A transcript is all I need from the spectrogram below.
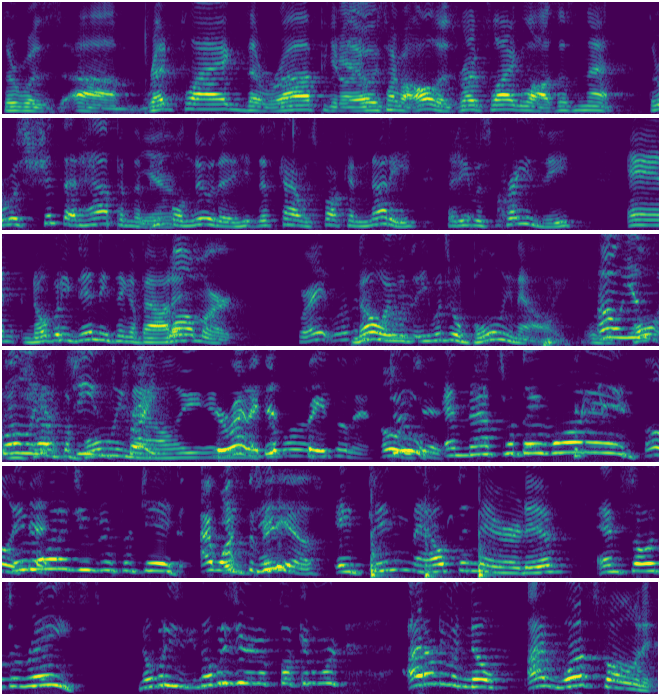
there was um, red flags that were up. You know, they always talk about all those red flag laws, this and that. There was shit that happened that Yeah. people knew that he, this guy was fucking nutty, that he was crazy, and nobody did anything about it. Walmart, right? Wasn't No, it it was he went to a bowling alley. It was Oh yeah, bowl- bowling. at the Jesus bowling Christ! alley You're right. I did space on it. Holy Dude, shit! and that's what they wanted. Holy they shit. wanted you to forget. I watched It the video. It didn't help the narrative, and so it's erased. Nobody's nobody's hearing a fucking word. I don't even know. I was following it.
